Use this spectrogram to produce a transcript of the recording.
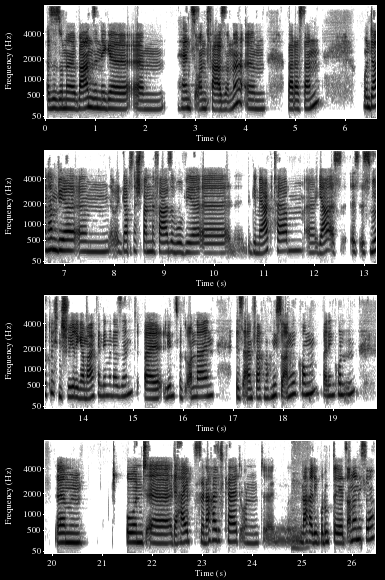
Also so eine wahnsinnige ähm, Hands-on-Phase ne, ähm, war das dann. Und dann haben wir, ähm, gab es eine spannende Phase, wo wir äh, gemerkt haben, äh, ja, es, es ist wirklich ein schwieriger Markt, in dem wir da sind, weil Lebensmittel online ist einfach noch nicht so angekommen bei den Kunden. Ähm, und äh, der Hype für Nachhaltigkeit und äh, mhm. nachhaltige Produkte jetzt auch noch nicht so.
